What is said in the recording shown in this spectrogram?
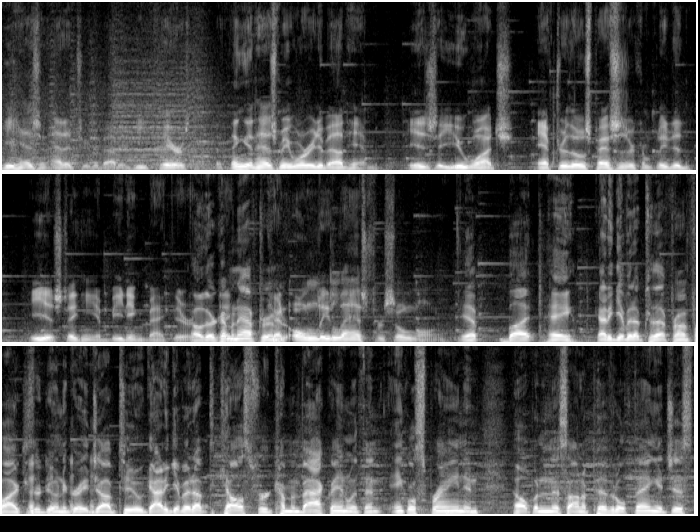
he has an attitude about it. He cares. The thing that has me worried about him is that you watch after those passes are completed. He is taking a beating back there. Oh, they're coming That after him. Can only last for so long. Yep. But hey, got to give it up to that front five because they're doing a great job too. Got to give it up to Kels for coming back in with an ankle sprain and helping us on a pivotal thing. It just,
